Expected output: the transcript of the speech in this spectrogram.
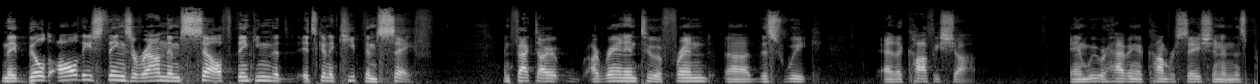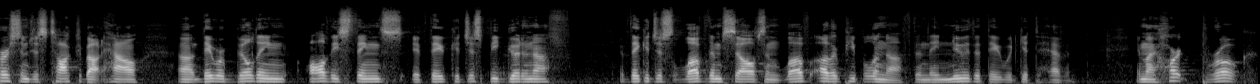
And they build all these things around themselves, thinking that it's going to keep them safe. In fact, I, I ran into a friend uh, this week at a coffee shop and we were having a conversation, and this person just talked about how uh, they were building all these things if they could just be good enough, if they could just love themselves and love other people enough, then they knew that they would get to heaven. And my heart broke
